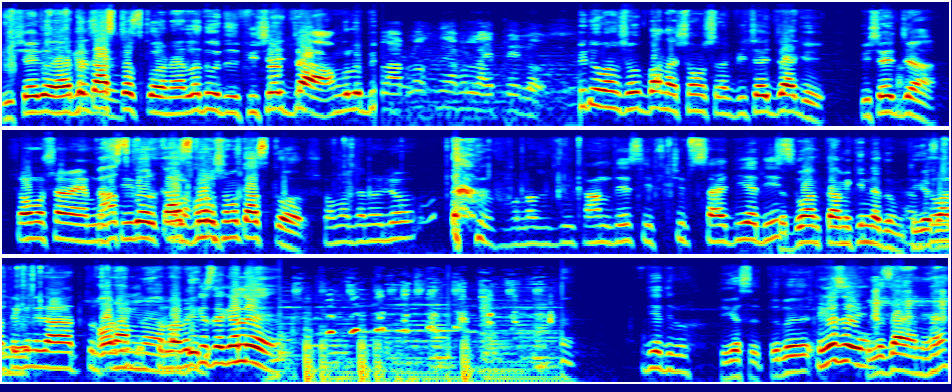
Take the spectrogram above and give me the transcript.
ফিশাই এত কাজ টাজ করে না। এলা দুই ফিশাই যা আমগুলো লাভ লস নেই আমার লাইফটাই লস। ভিডিও মানুষ বানায় সমস্যা নাই ফিশাই যা সমস্যা নাই এমনি কাজ কর কাজ এখন সময় কাজ কর। সমাধান হইল। বলা যদি কান দে চিপস চিপস চাই দিয়ে দিস। আচ্ছা, আমি কিনা দুম ঠিক আছে? দোকান থেকে তোর বাবার- কাছে গেলে। দিয়ে দিব। ঠিক আছে তাহলে ঠিক আছে? তাহলে যাই আমি হ্যাঁ?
